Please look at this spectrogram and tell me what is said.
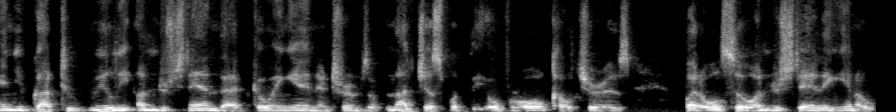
and you've got to really understand that going in in terms of not just what the overall culture is but also understanding you know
